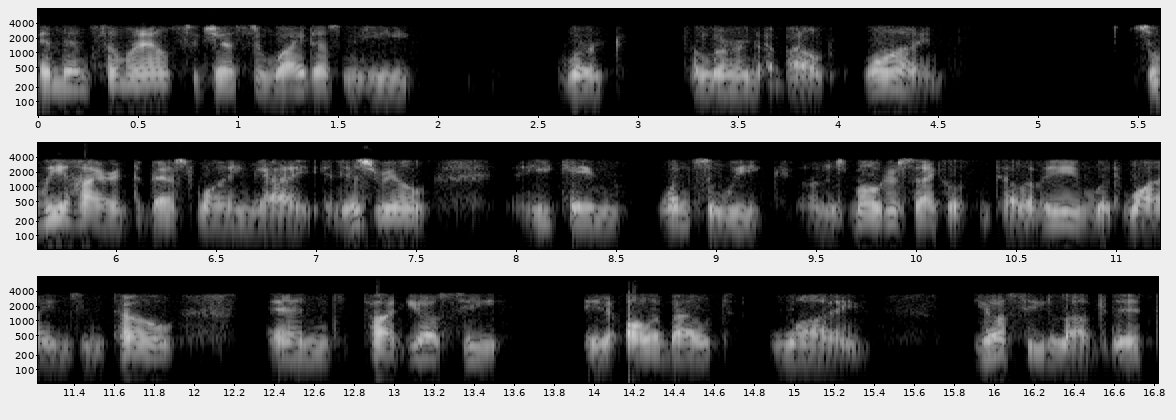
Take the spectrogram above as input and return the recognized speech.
and then someone else suggested why doesn't he work to learn about wine? So we hired the best wine guy in Israel. He came once a week on his motorcycle from Tel Aviv with wines in tow and taught Yossi all about wine. Yossi loved it,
